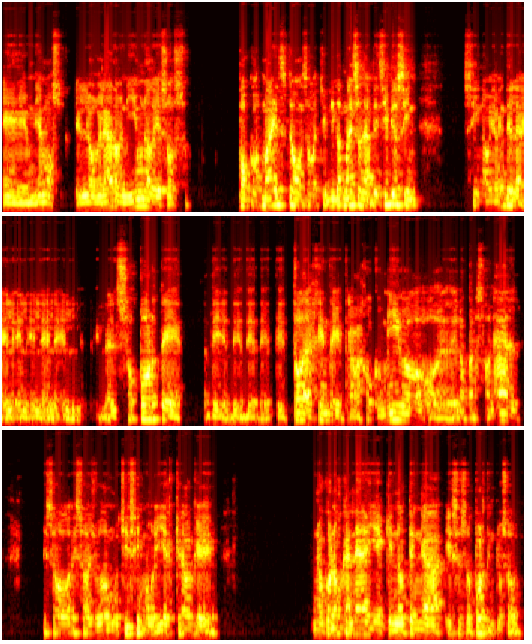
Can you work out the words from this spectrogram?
eh, digamos, logrado ni uno de esos pocos milestones o chiquitos milestones al principio sin, sin obviamente el, soporte de, toda la gente que trabajó conmigo o de, lo personal. Eso, eso ayudó muchísimo y es creo que no conozca a nadie que no tenga ese soporte, incluso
